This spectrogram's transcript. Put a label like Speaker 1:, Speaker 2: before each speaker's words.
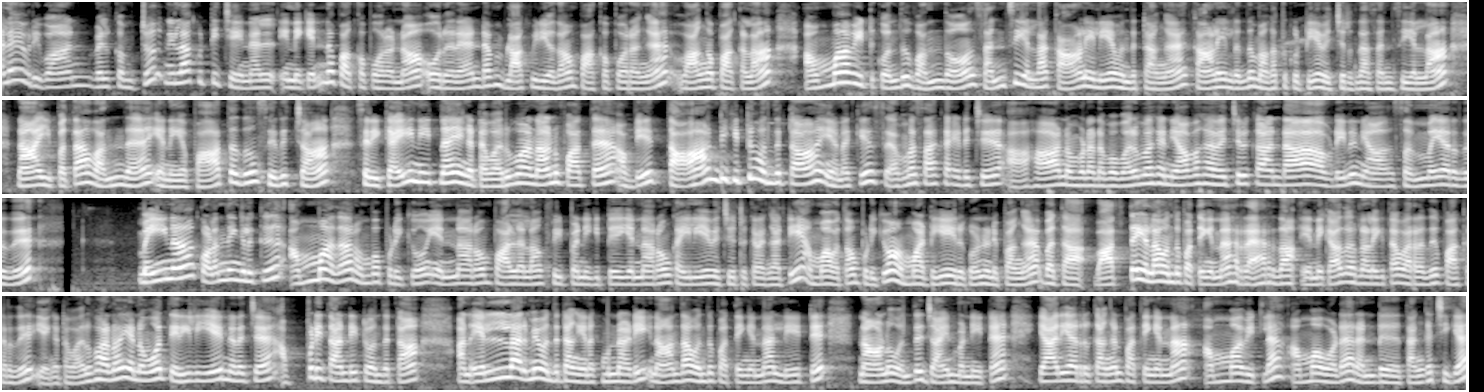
Speaker 1: Hello everyone welcome to Nilakutti channel இன்றைக்கி என்ன பார்க்க போகிறோன்னா ஒரு ரேண்டம் பிளாக் வீடியோ தான் பார்க்க போகிறோங்க வாங்க பார்க்கலாம். அம்மா வீட்டுக்கு வந்து வந்தோம். சன்சி எல்லாம் காலையிலேயே வந்துட்டாங்க. காலையிலேருந்து மகத்துக்குட்டியே வச்சுருந்தா சன்சி எல்லாம். நான் இப்போ தான் வந்தேன். என்னைய பார்த்ததும் சிரித்தான் சரி கை நீட்டினா எங்கிட்ட வருவானான்னு பார்த்தேன். அப்படியே தாண்டிக்கிட்டு வந்துட்டான். எனக்கே செம்ம சாக்காயிடுச்சு ஆஹா நம்மளை நம்ம மருமகன் ஞாபகம் வச்சுருக்காண்டா அப்படின்னு ஞா செம்மையாக இருந்தது. மெயினாக குழந்தைங்களுக்கு அம்மா தான் ரொம்ப பிடிக்கும். எந்நேரம் பாலெல்லாம் ஃபீட் பண்ணிக்கிட்டு எந்நேரம் கையிலேயே வச்சுட்டு இருக்கிறங்காட்டி அம்மாவை தான் பிடிக்கும். அம்மாட்டையே இருக்கணும்னு நினைப்பாங்க. பட் அத்தையெல்லாம் வந்து பார்த்திங்கன்னா ரேர் தான். என்னைக்காவது ஒரு நாளைக்கு தான் வர்றது பார்க்குறது எங்கிட்ட வருவானோ என்னமோ தெரியலையே நினச்சேன். அப்படி தாண்டிட்டு வந்துட்டான். ஆனால் எல்லாருமே வந்துட்டாங்க எனக்கு முன்னாடி. நான் தான் வந்து பார்த்திங்கன்னா லேட்டு நானும் வந்து ஜாயின் பண்ணிட்டேன். யார் யார் இருக்காங்கன்னு பார்த்திங்கன்னா அம்மா வீட்டில் அம்மாவோட ரெண்டு தங்கச்சிங்க.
